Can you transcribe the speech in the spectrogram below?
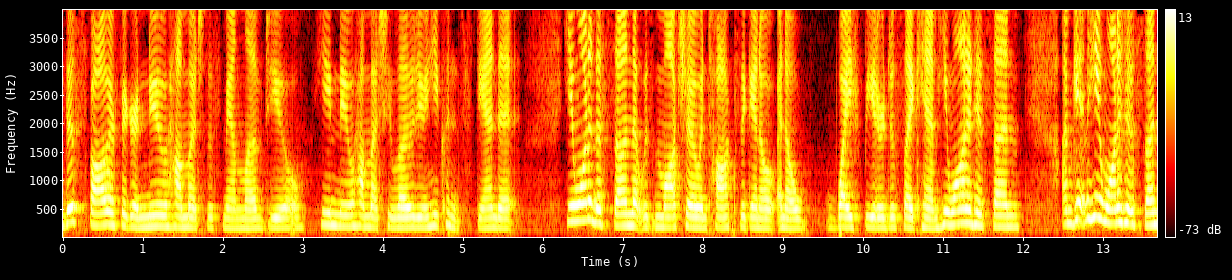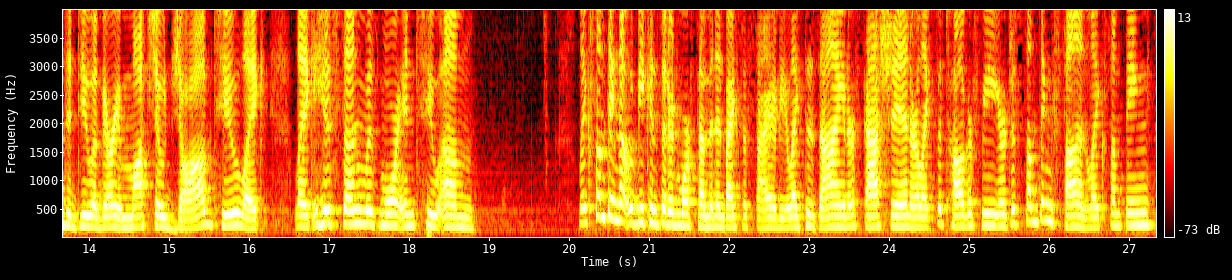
this father figure knew how much this man loved you. He knew how much he loved you, and he couldn't stand it. He wanted a son that was macho and toxic and a, and a wife beater just like him. He wanted his son. I'm getting he wanted his son to do a very macho job too. Like like his son was more into um like something that would be considered more feminine by society, like design or fashion or like photography or just something fun, like something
